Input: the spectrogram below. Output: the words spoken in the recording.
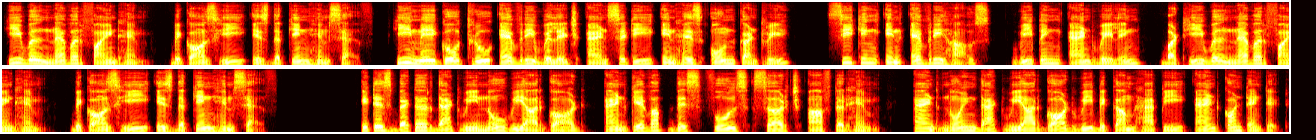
he will never find him, because he is the king himself. He may go through every village and city in his own country, seeking in every house, weeping and wailing, but he will never find him, because he is the king himself. It is better that we know we are God and give up this fool's search after him, and knowing that we are God we become happy and contented.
